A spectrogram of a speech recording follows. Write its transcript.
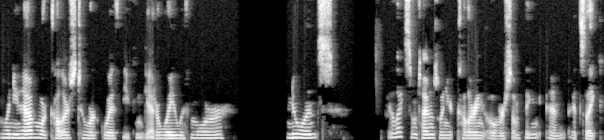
When you have more colors to work with, you can get away with more nuance I feel like sometimes when you're coloring over something and it's like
